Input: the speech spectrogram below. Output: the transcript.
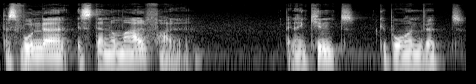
Das Wunder ist der Normalfall, wenn ein Kind geboren wird,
